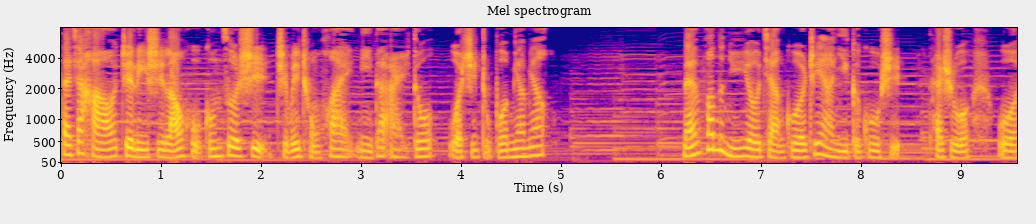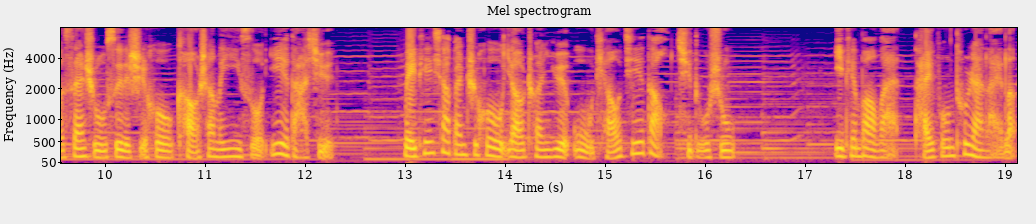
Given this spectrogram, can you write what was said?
大家好，这里是老虎工作室，只为宠坏你的耳朵。我是主播喵喵。南方的女友讲过这样一个故事，她说：“我三十五岁的时候考上了一所夜大学，每天下班之后要穿越五条街道去读书。一天傍晚，台风突然来了，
